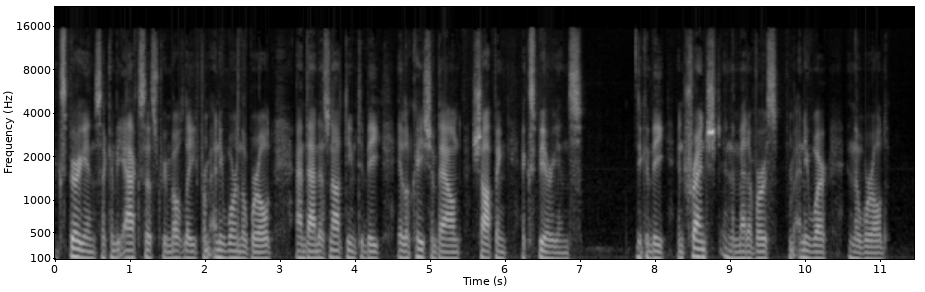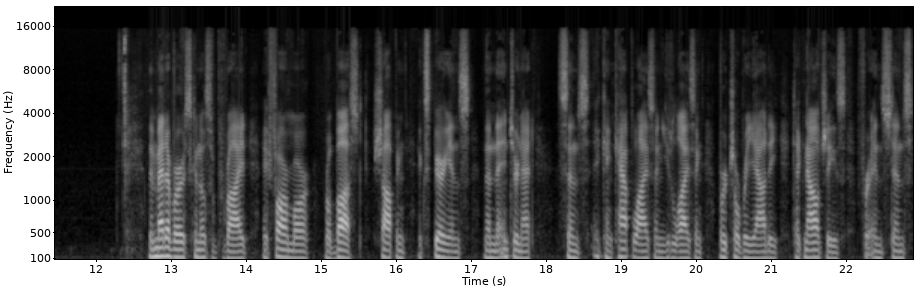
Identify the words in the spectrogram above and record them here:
experience that can be accessed remotely from anywhere in the world, and that is not deemed to be a location bound shopping experience. You can be entrenched in the metaverse from anywhere in the world. The metaverse can also provide a far more robust shopping experience than the internet since it can capitalize on utilizing virtual reality technologies, for instance,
